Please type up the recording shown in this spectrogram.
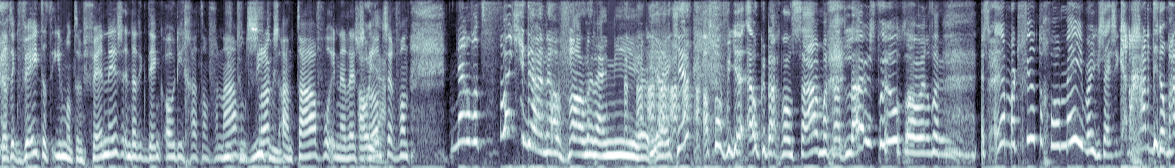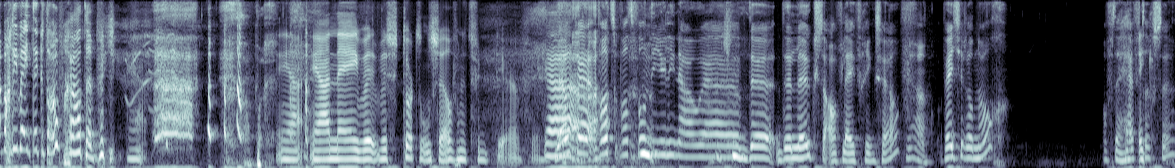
Dat ik weet dat iemand een fan is en dat ik denk, oh, die gaat dan vanavond Niet doen, niet straks aan tafel in een restaurant Oh, ja. zeggen van, nou, wat vond je daar nou van, Reinier? Weet je? alsof je elke dag dan samen gaat luisteren of zo. Ja, maar het viel toch wel mee. Want je zei, ja, dan gaat het niet om. Hij mag niet weten dat ik het erover gehad heb. weet je. Ja, ja nee, we, we storten onszelf in het verderf. Welke, wat, wat vonden jullie nou eh, de, de leukste aflevering zelf? Ja. Weet je dat nog? Of de heftigste?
